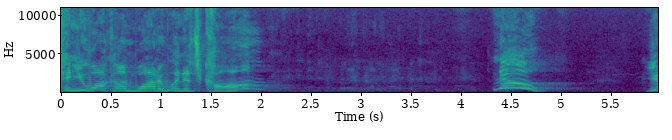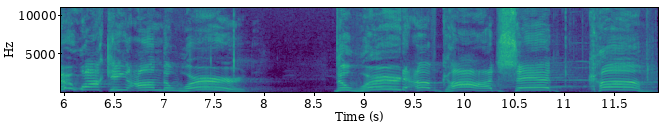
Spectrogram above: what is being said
Can you walk on water when it's calm? No. You're walking on the Word. The Word of God said, Come.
